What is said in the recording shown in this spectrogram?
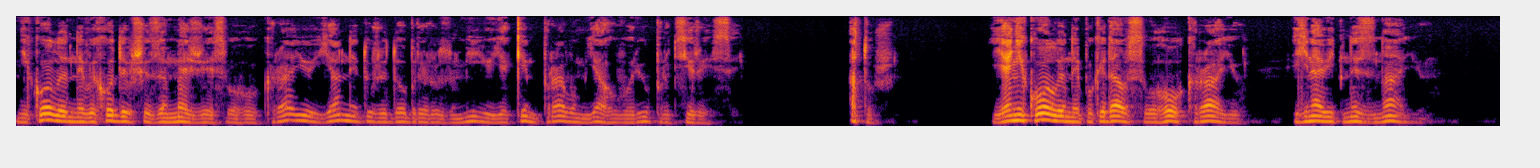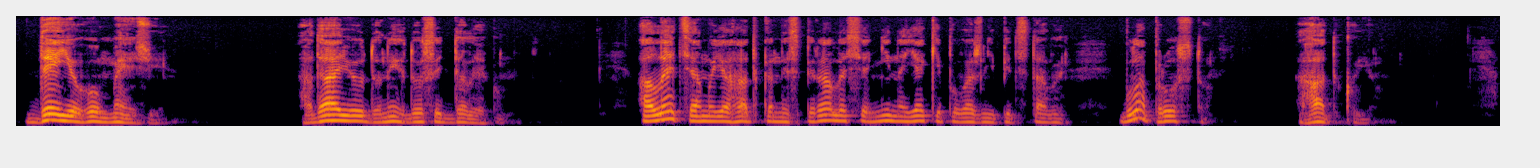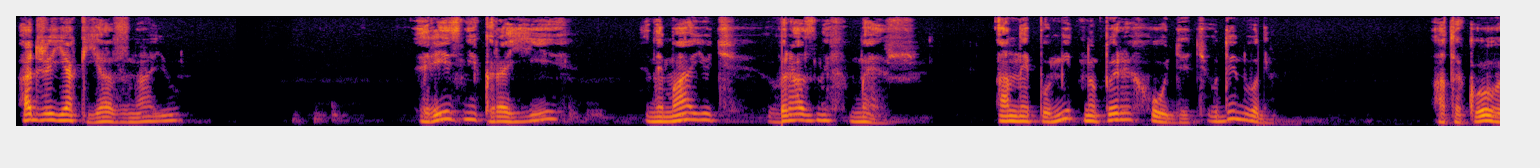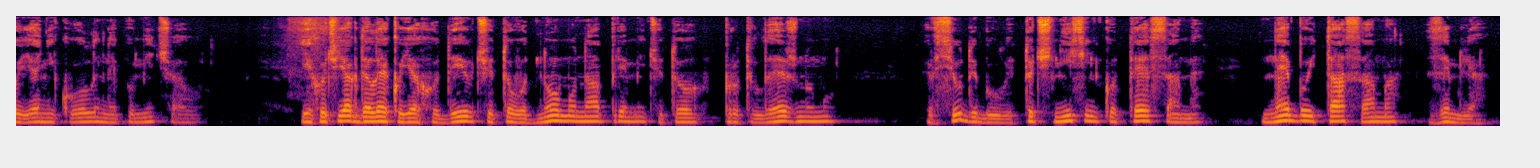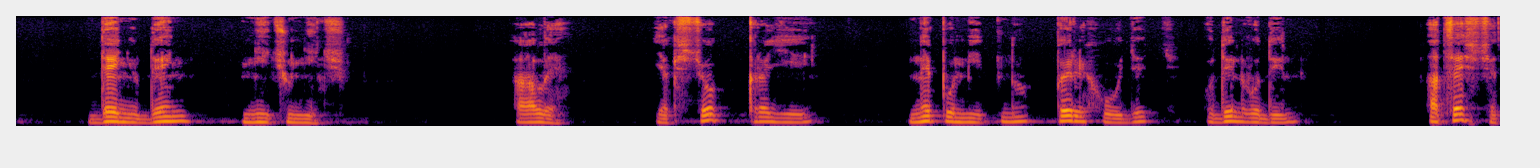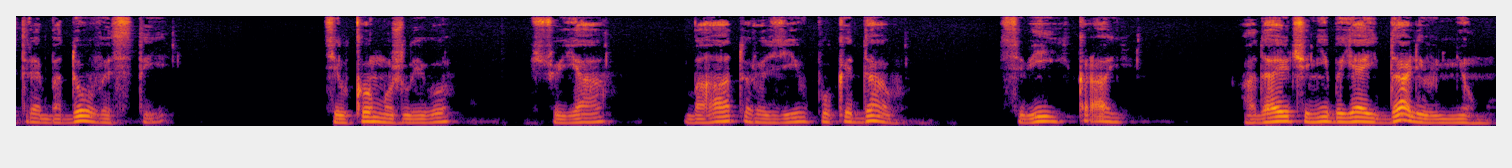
Ніколи не виходивши за межі свого краю, я не дуже добре розумію, яким правом я говорю про ці риси. А тож, я ніколи не покидав свого краю і навіть не знаю, де його межі. Гадаю, до них досить далеко. Але ця моя гадка не спиралася ні на які поважні підстави, була просто гадкою. Адже, як я знаю, різні краї не мають вразних меж, а непомітно переходять один в один. А такого я ніколи не помічав. І хоч як далеко я ходив, чи то в одному напрямі, чи то в протилежному, всюди були точнісінько те саме небо й та сама земля, день у день, ніч у ніч. Але якщо краї непомітно переходять один в один, а це ще треба довести. Цілком можливо, що я багато разів покидав свій край, гадаючи, ніби я й далі в ньому.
